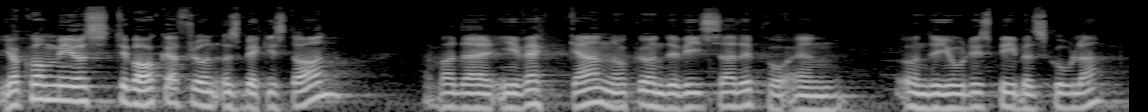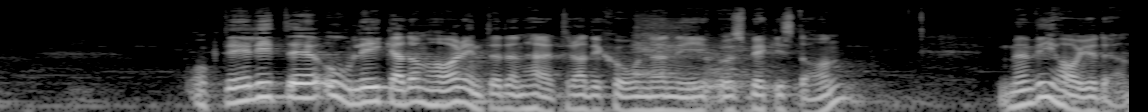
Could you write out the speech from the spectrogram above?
jag kommer just tillbaka från Uzbekistan. Jag var där i veckan och undervisade på en underjordisk bibelskola. Och det är lite olika, de har inte den här traditionen i Uzbekistan. Men vi har ju den.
